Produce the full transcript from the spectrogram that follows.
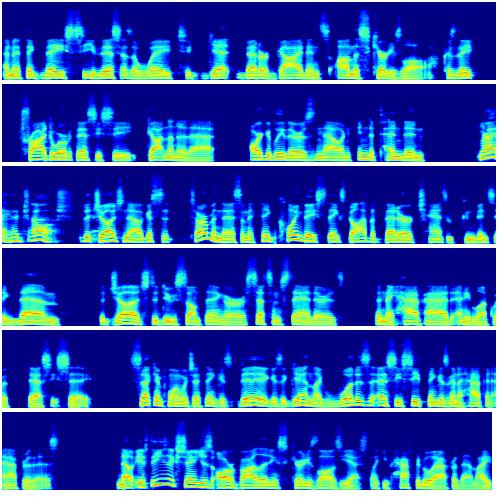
And I think they see this as a way to get better guidance on the securities law because they tried to work with the SEC, got none of that. Arguably, there is now an independent Right, a judge. The yeah. judge now gets to determine this, and I think Coinbase thinks they'll have a better chance of convincing them the judge to do something or set some standards than they have had any luck with the SEC. Second point, which I think is big, is again, like, what does the SEC think is going to happen after this? Now, if these exchanges are violating securities laws, yes, like you have to go after them. I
